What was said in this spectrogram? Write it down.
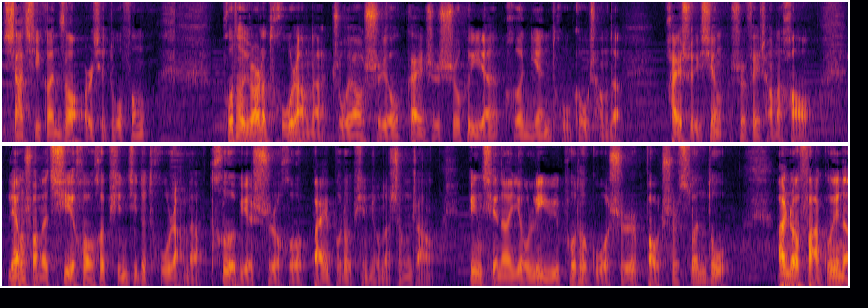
夏季干燥，而且多风。葡萄园的土壤呢，主要是由钙质石灰岩和粘土构成的。排水性是非常的好，凉爽的气候和贫瘠的土壤呢，特别适合白葡萄品种的生长，并且呢，有利于葡萄果实保持酸度。按照法规呢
